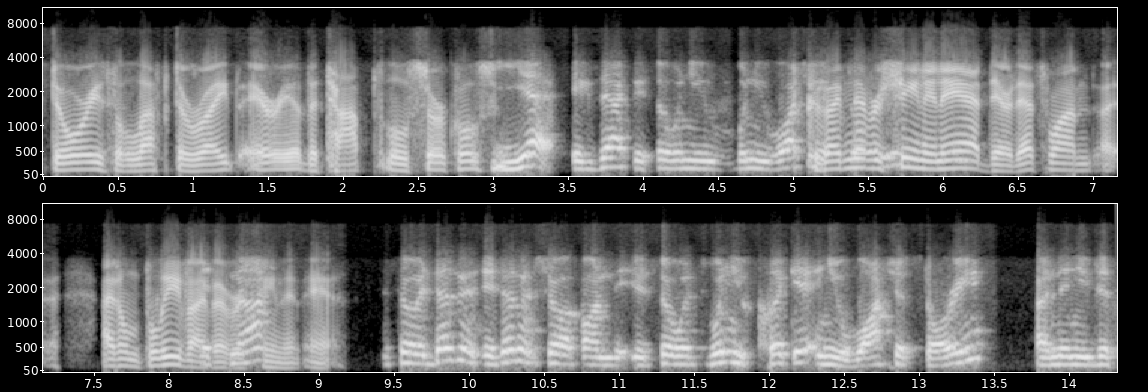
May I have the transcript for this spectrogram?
stories, the left to right area, the top little circles? Yeah, exactly. So when you when you watch, because I've never seen an ad there. That's why I'm. I, I don't believe I've ever not, seen an ad. So it doesn't it doesn't show up on the. So it's when you click it and you watch a story, and then you just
